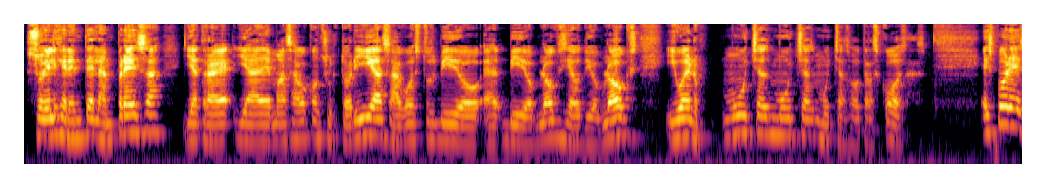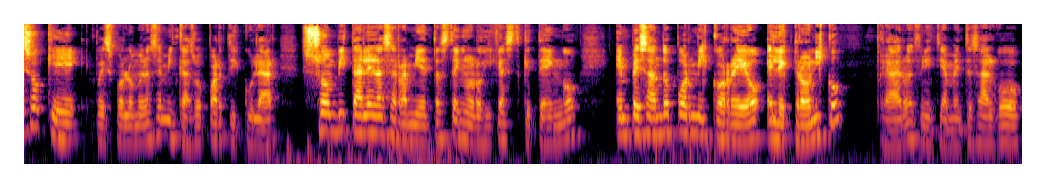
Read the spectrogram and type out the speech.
soy el gerente de la empresa y, además hago consultorías, hago estos video, eh, videoblogs y audioblogs y bueno, muchas, muchas, muchas otras cosas. Es por eso que, pues por lo menos en mi caso particular, son vitales las herramientas tecnológicas que tengo, empezando por mi correo electrónico, Claro, definitivamente es algo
